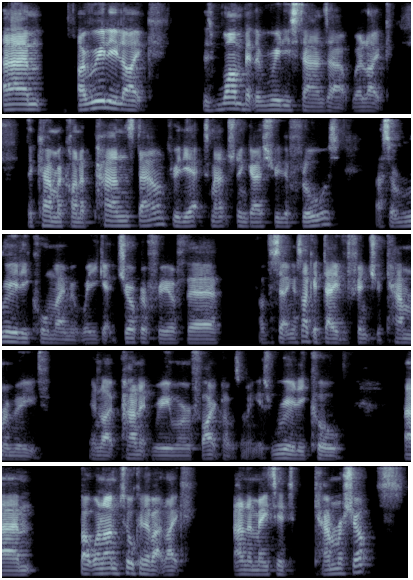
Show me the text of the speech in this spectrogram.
Um, I really like. There's one bit that really stands out where like the camera kind of pans down through the X Mansion and goes through the floors. That's a really cool moment where you get geography of the of the setting. It's like a David Fincher camera move in like Panic Room or a Fight Club or something. It's really cool. Um, but when I'm talking about like animated camera shots,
